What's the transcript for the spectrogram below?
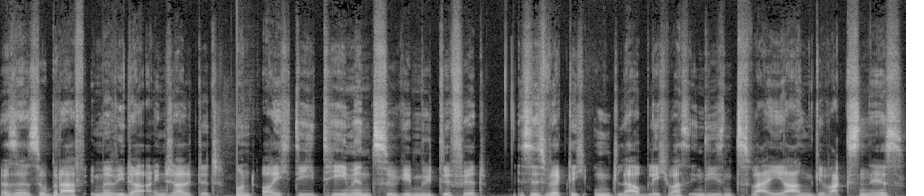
dass ihr so brav immer wieder einschaltet und euch die Themen zu Gemüte führt. Es ist wirklich unglaublich, was in diesen zwei Jahren gewachsen ist.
